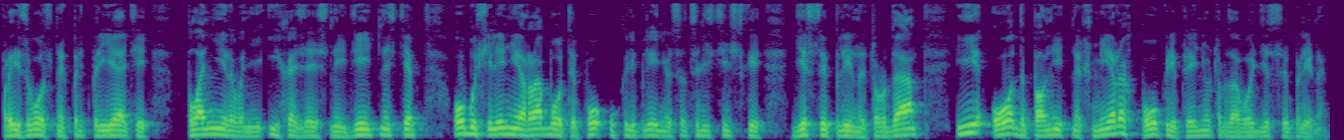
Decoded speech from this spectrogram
производственных предприятий планировании и хозяйственной деятельности, об усилении работы по укреплению социалистической дисциплины труда и о дополнительных мерах по укреплению трудовой дисциплины,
